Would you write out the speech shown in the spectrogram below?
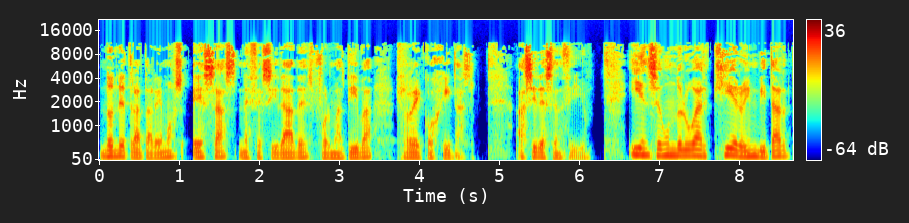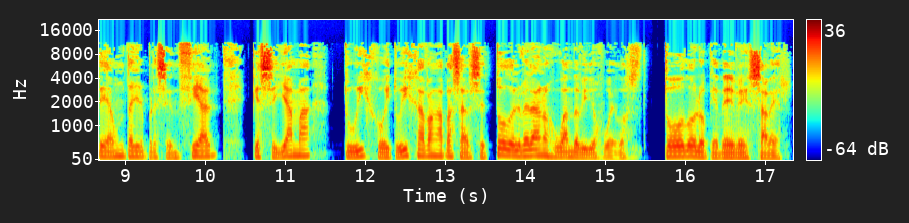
donde trataremos esas necesidades formativas recogidas. Así de sencillo. Y en segundo lugar, quiero invitarte a un taller presencial que se llama tu hijo y tu hija van a pasarse todo el verano jugando videojuegos. Todo lo que debes saber.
